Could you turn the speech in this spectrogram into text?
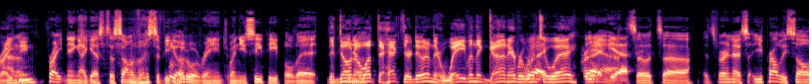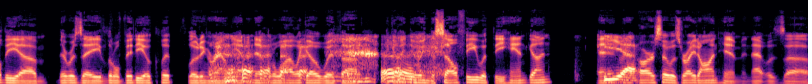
I Frightening. frightening, I guess, to some of us if you go to a range when you see people that They don't you know, what the heck they're doing. They're waving the gun every which way. Right, yeah, yeah. So it's uh it's very nice. You probably saw the um there was a little video clip floating around the internet a little while ago with uh, the guy doing the selfie with the handgun. And Yeah. that RSO was right on him, and that was uh,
